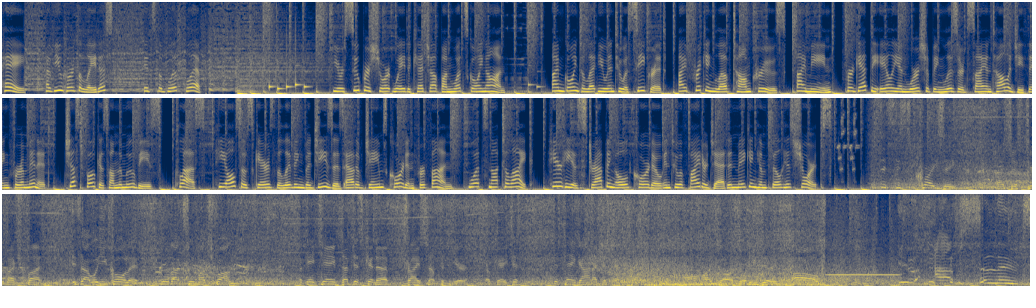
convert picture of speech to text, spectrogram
Hey, have you heard the latest? It's the Blip Blip. Your super short way to catch up on what's going on. I'm going to let you into a secret. I freaking love Tom Cruise. I mean, forget the alien worshipping lizard Scientology thing for a minute. Just focus on the movies. Plus, he also scares the living bejesus out of James Corden for fun. What's not to like? Here he is strapping old Cordo into a fighter jet and making him fill his shorts. This is crazy. That's just too much fun. Is that what you call it? You call that too much fun? Okay, James, I'm just gonna try something here. Okay, just just hang on. I just gotta try. Oh my god, what are you doing? Oh. You absolute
